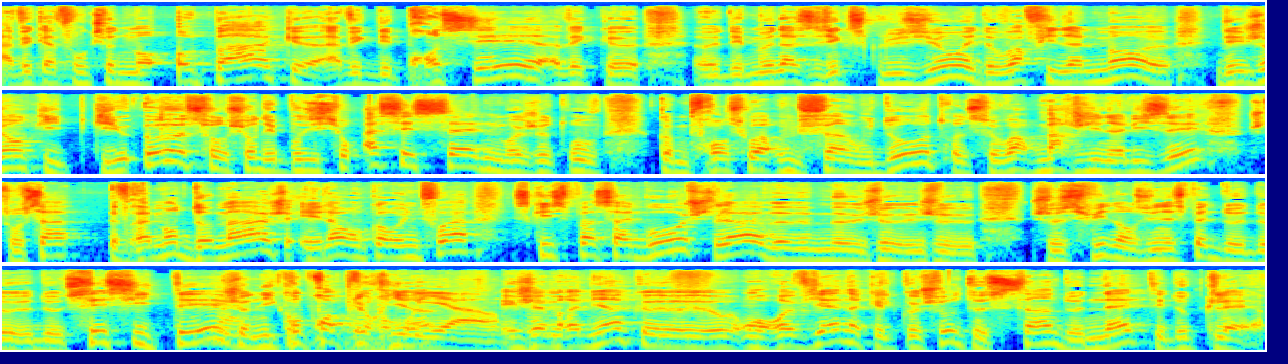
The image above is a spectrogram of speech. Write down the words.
avec un fonctionnement opaque, avec des procès, avec euh, euh, des menaces d'exclusion, et de voir finalement euh, des gens qui, qui, eux, sont sur des positions assez saines, moi je trouve, comme François Ruffin ou d'autres, se voir marginalisés. Je trouve ça vraiment dommage. Et là, encore une fois, ce qui se passe à gauche, là, euh, je, je, je suis dans une espèce de, de, de cécité, je n'y comprends plus rien. Et j'aimerais bien qu'on revienne à quelque chose de sain, de net et de clair.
